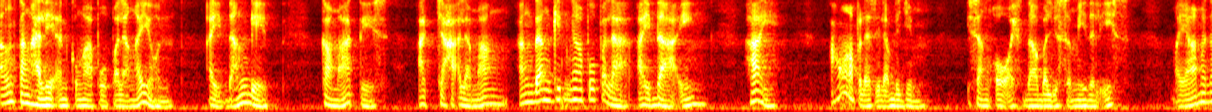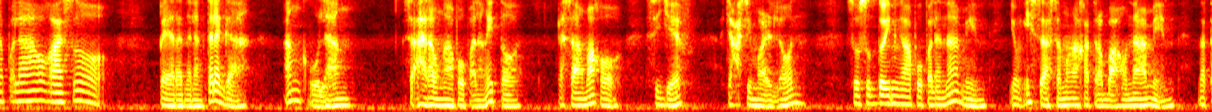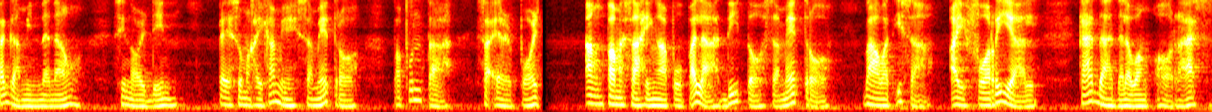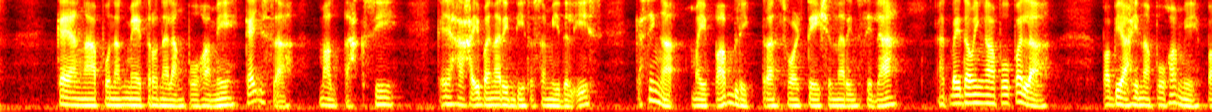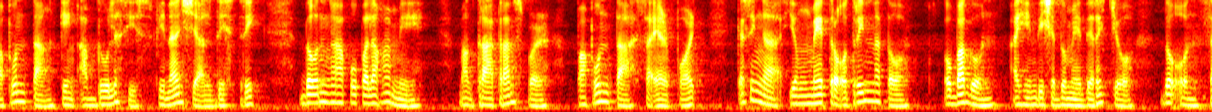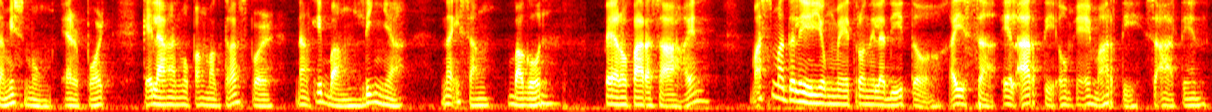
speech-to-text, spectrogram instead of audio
Ang tanghalian ko nga po pala ngayon ay danggit, kamatis, at tsaka alamang. Ang danggit nga po pala ay daing. Hi, ako nga pala si Lovely Jim, isang OFW sa Middle East. Mayaman na pala ako kaso pera na lang talaga ang kulang. Sa araw nga po palang ito, kasama ko si Jeff at si Marlon. Susunduin nga po pala namin yung isa sa mga katrabaho namin na taga Mindanao, si Nordin. Kaya sumakay kami sa metro papunta sa airport. Ang pamasahe nga po pala dito sa metro, bawat isa ay 4 real kada dalawang oras. Kaya nga po nagmetro na lang po kami kaysa mag-taxi. Kaya kakaiba na rin dito sa Middle East kasi nga may public transportation na rin sila. At by the way nga po pala, pabiyahe na po kami papuntang King Abdulaziz Financial District. Doon nga po pala kami magtra-transfer papunta sa airport. Kasi nga yung metro o train na to o bagon ay hindi siya dumediretso doon sa mismong airport. Kailangan mo pang mag-transfer ng ibang linya na isang bagon. Pero para sa akin, mas madali yung metro nila dito kaysa LRT o MRT sa atin.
